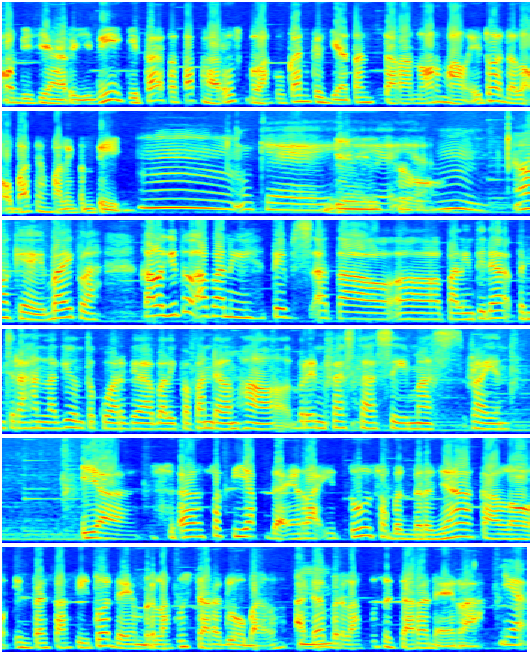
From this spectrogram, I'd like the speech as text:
kondisi hari ini kita tetap harus melakukan kegiatan secara normal itu adalah obat yang paling penting. Hmm, oke. Okay. Gitu. Iya, iya, iya. Hmm, oke, okay, baiklah. Kalau gitu apa nih tips atau uh, paling tidak pencerahan lagi untuk warga Balikpapan dalam hal berinvestasi, Mas Ryan? Iya, eh, setiap daerah itu sebenarnya kalau investasi itu ada yang berlaku secara global, hmm. ada berlaku secara daerah. Iya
